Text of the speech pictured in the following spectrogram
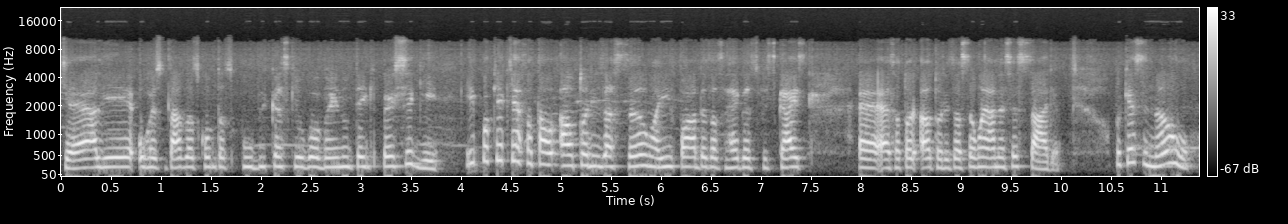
que é ali o resultado das contas públicas que o governo tem que perseguir. E por que, que essa autorização aí fora dessas regras fiscais, eh, essa autorização é necessária? Porque senão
